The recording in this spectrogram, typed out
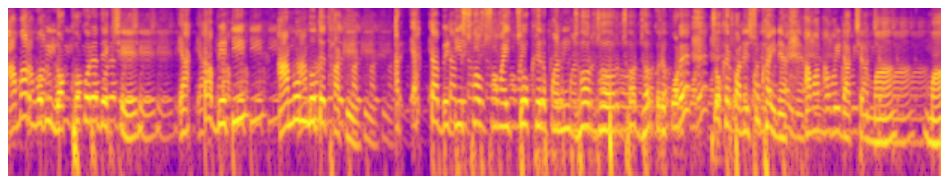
আমার নবী লক্ষ্য করে দেখছেন একটা বেটি আনন্দতে থাকে আর একটা বেটি সব সময় চোখের পানি ঝরঝর ঝরঝর করে পড়ে চোখের পানি শুকাই না। আমার নবী ডাকছেন মা মা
